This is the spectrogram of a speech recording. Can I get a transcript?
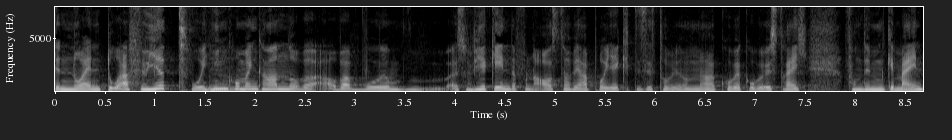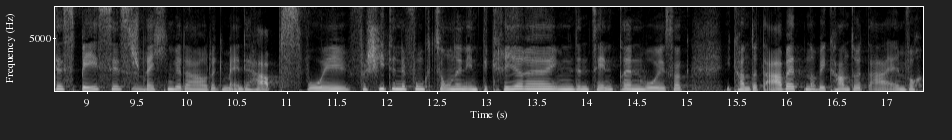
den neuen Dorfwirt, wo ich mhm. hinkommen kann, aber, aber wo, also wir gehen davon aus, da habe ich auch ein Projekt, das ist Coburg Österreich, von dem Gemeindespaces mhm. sprechen wir da oder Gemeindehubs, wo ich verschiedene Funktionen integriere in den Zentren, wo ich sage, ich kann dort arbeiten, aber ich kann dort auch einfach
